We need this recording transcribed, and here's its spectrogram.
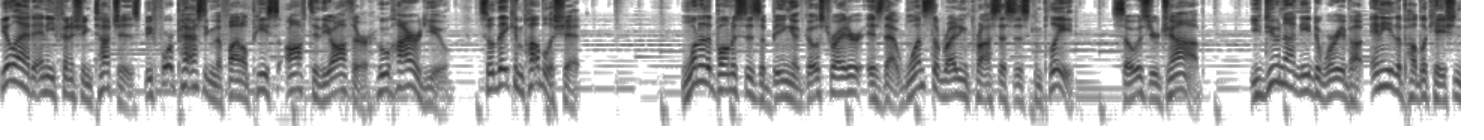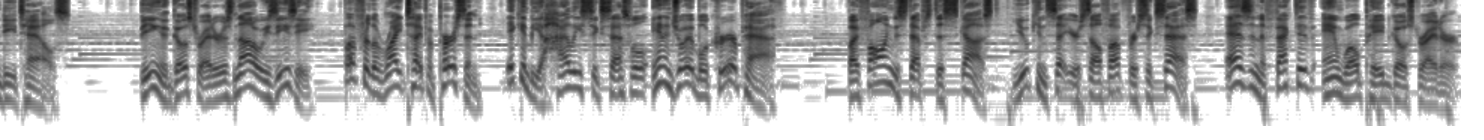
You'll add any finishing touches before passing the final piece off to the author who hired you so they can publish it. One of the bonuses of being a ghostwriter is that once the writing process is complete, so is your job. You do not need to worry about any of the publication details. Being a ghostwriter is not always easy, but for the right type of person, it can be a highly successful and enjoyable career path. By following the steps discussed, you can set yourself up for success as an effective and well-paid ghostwriter.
